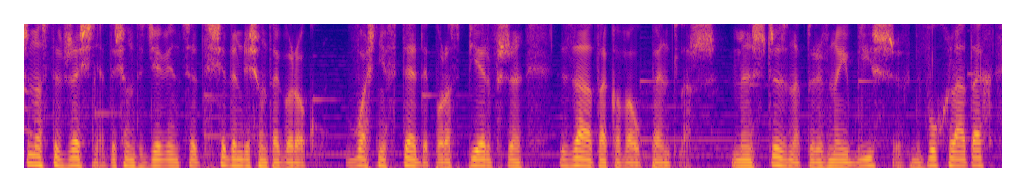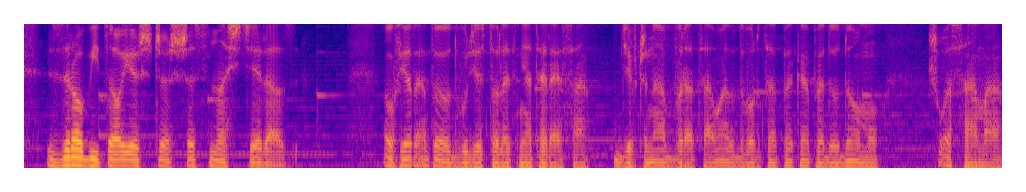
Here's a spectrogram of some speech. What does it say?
13 września 1970 roku. Właśnie wtedy po raz pierwszy zaatakował pętlarz. Mężczyzna, który w najbliższych dwóch latach zrobi to jeszcze 16 razy. Ofiara to dwudziestoletnia Teresa. Dziewczyna wracała z dworca PKP do domu. Szła sama.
